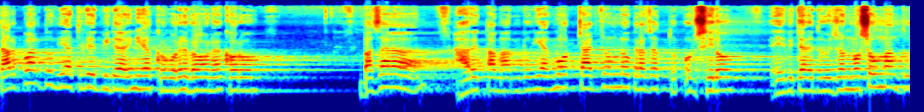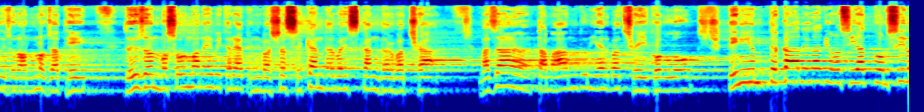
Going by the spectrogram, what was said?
তারপর দুনিয়া থেকে বিদায় নিয়ে খবরে রওনা করো। বাজার হারে তামাম দুনিয়ার মোট চারজন লোক রাজত্ব করছিল। এর ভিতরে দুইজন মুসলমান, দুইজন অন্য জাতি। দুইজন মুসলমানের ভিতরে একজন বাদশাহ সিকান্দার বা ইস্কান্দার বাদশাহ। বাজার তামাম দুনিয়ার বাদশাহী করল। তিনি ইন্তেকালের আগে ওসিয়াত করছিল।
